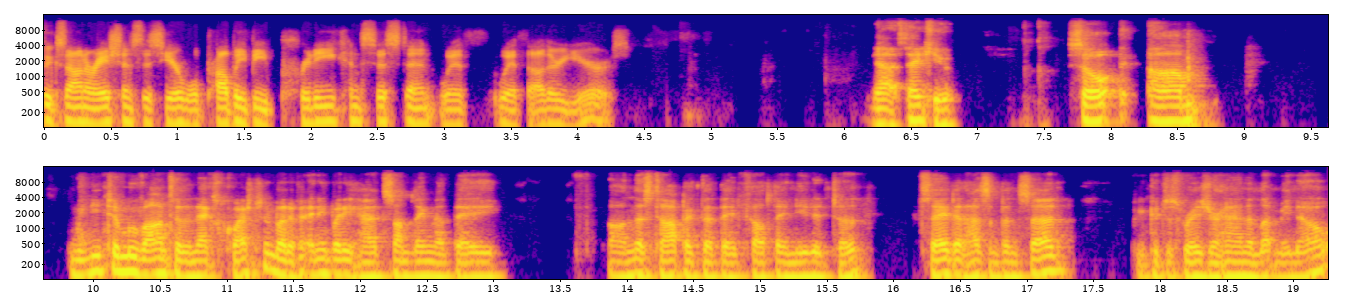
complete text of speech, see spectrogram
exonerations this year will probably be pretty consistent with with other years. Yeah, thank you. So um, we need to move on to the next question, but if anybody had something that they, on this topic that they felt they needed to say that hasn't been said, you could just raise your hand and let me know.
